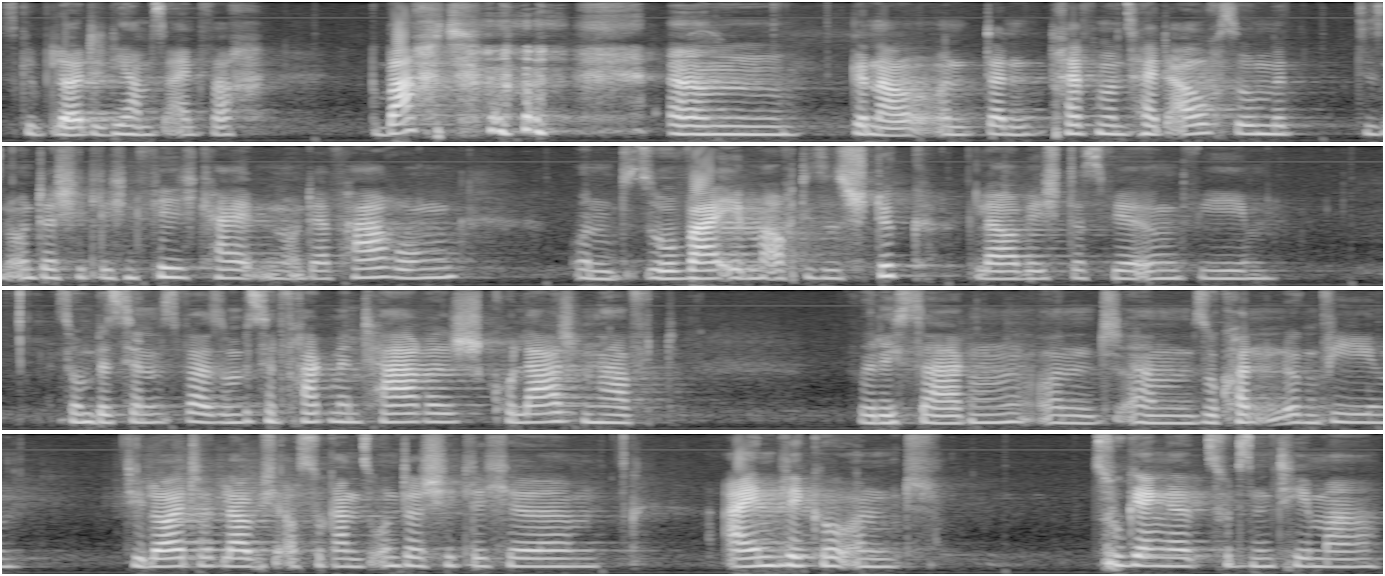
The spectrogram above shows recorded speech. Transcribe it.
es gibt Leute, die haben es einfach gemacht. ähm, genau, und dann treffen wir uns halt auch so mit diesen unterschiedlichen Fähigkeiten und Erfahrungen. Und so war eben auch dieses Stück, glaube ich, dass wir irgendwie so ein bisschen, es war so ein bisschen fragmentarisch, collagenhaft würde ich sagen. Und ähm, so konnten irgendwie die Leute, glaube ich, auch so ganz unterschiedliche Einblicke und Zugänge zu diesem Thema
